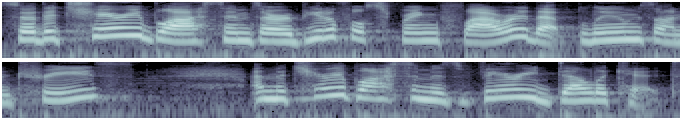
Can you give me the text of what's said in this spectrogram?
So the cherry blossoms are a beautiful spring flower that blooms on trees. And the cherry blossom is very delicate.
